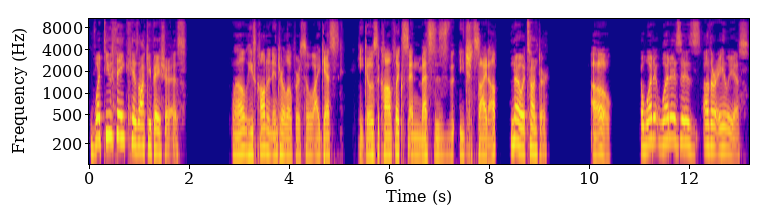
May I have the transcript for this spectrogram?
What do you think his occupation is? Well, he's called an interloper, so I guess he goes to conflicts and messes each side up. No, it's hunter. Oh, What what is his other alias?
